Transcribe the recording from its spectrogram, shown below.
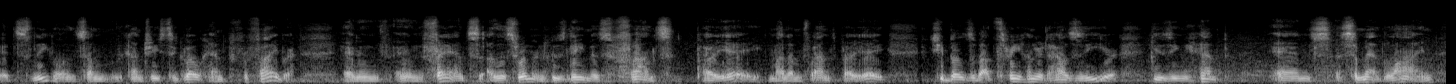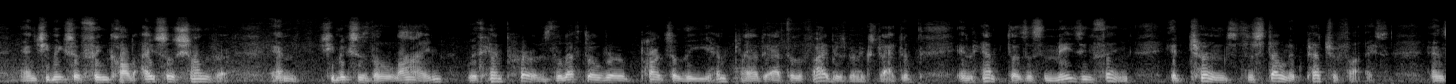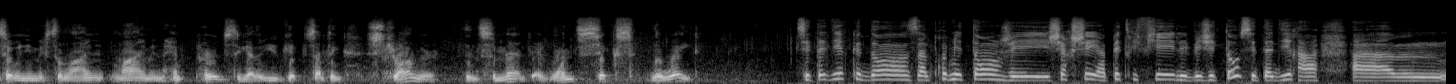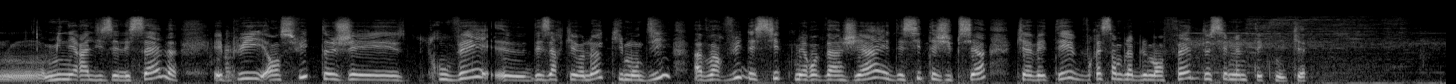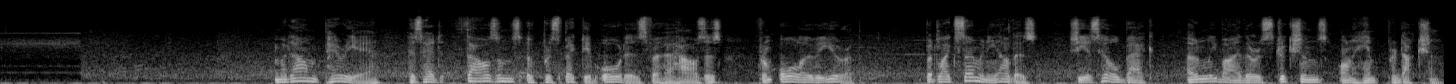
it's legal in some of the countries to grow hemp for fiber. And in, in France, uh, this woman whose name is France Perrier, Madame France Perrier, she builds about 300 houses a year using hemp and cement lime, and she makes a thing called Isochanvre. And she mixes the lime with hemp hurds, the leftover parts of the hemp plant after the fiber's been extracted. And hemp does this amazing thing. It turns to stone, it petrifies. And so when you mix the lime, lime and hemp hurds together, you get something stronger than cement at one-sixth the weight. C'est-à-dire que dans un premier temps, j'ai cherché à pétrifier les végétaux, c'est-à-dire à, euh, minéraliser les sèves. Et puis ensuite, j'ai trouvé euh, des archéologues qui m'ont dit avoir vu des sites mérovingiens et des sites égyptiens qui avaient été vraisemblablement faits de ces mêmes techniques. Madame Perrier has had thousands of prospective orders for her houses from all over Europe. But like so many others, she is held back only by the restrictions on hemp production.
